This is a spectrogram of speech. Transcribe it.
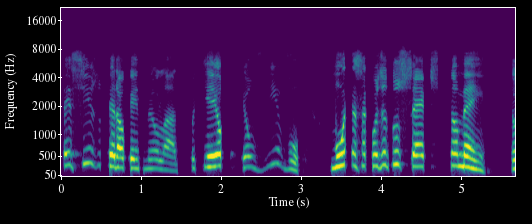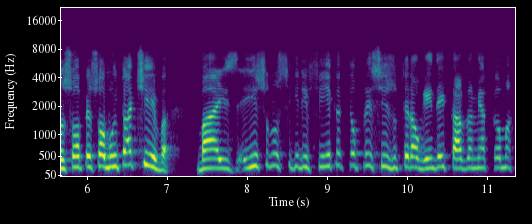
preciso ter alguém do meu lado, porque eu, eu vivo muito essa coisa do sexo também. Eu sou uma pessoa muito ativa, mas isso não significa que eu preciso ter alguém deitado na minha cama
